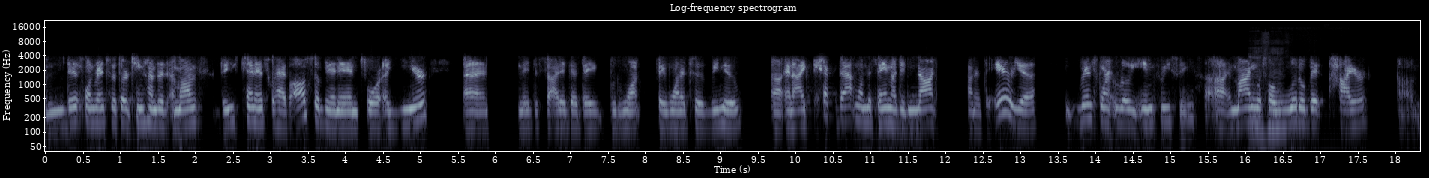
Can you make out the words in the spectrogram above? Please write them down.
This one rents for thirteen hundred a month. These tenants have also been in for a year, and they decided that they would want they wanted to renew. Uh, and I kept that one the same. I did not down at the area, rents weren't really increasing. Uh, and mine was mm-hmm. a little bit higher. Um,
